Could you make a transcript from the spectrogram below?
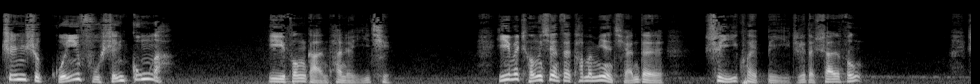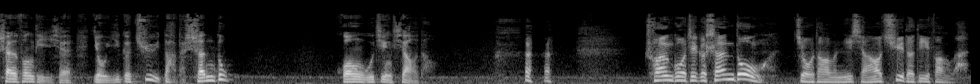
真是鬼斧神工啊！易峰感叹着一切，因为呈现在他们面前的。是一块笔直的山峰，山峰底下有一个巨大的山洞。荒无境笑道：“哈 哈穿过这个山洞，就到了你想要去的地方了，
